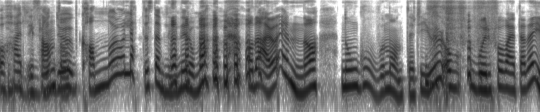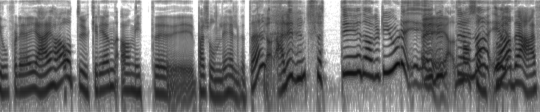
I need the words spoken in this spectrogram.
Å herregud, du kan nå lette stemningen i rommet. Og det er jo ennå noen gode måneder til jul. Og hvorfor veit jeg det? Jo, fordi jeg har åtte uker igjen av mitt eh, personlige helvete. Ja, er det rundt 70 dager til jul? Eh, Rundt ja, regna? Ja. det er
